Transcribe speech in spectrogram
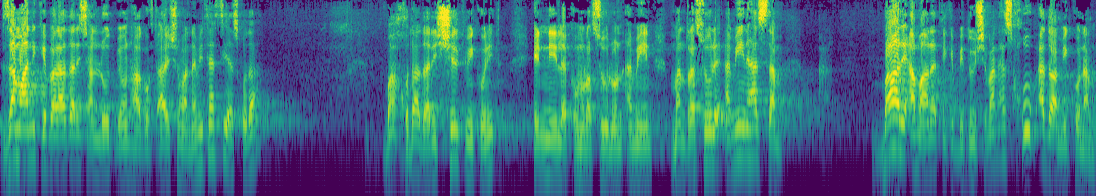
زمانی که برادرشان لوط به اونها گفت آیا شما نمی ترسی از خدا؟ با خدا داری شرک می‌کنید؟ انی لکم رسول امین. من رسول امین هستم. بار امانتی که بدوش من هست خوب ادا می‌کنم.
